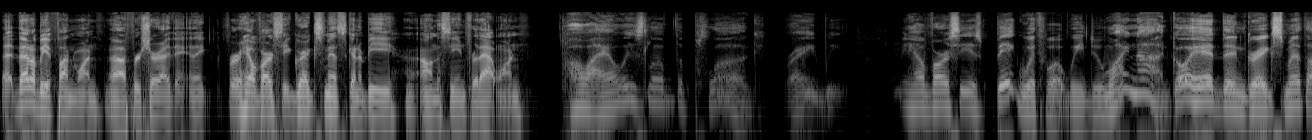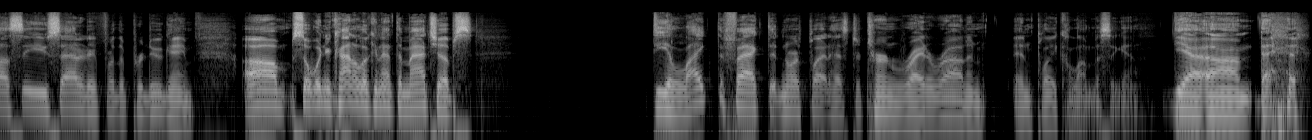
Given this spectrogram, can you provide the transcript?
that that'll be a fun one uh, for sure. I think, I think for Hail Varsity, Greg Smith's going to be on the scene for that one. Oh, I always love the plug, right? We, Hail Varsity is big with what we do. Why not? Go ahead then, Greg Smith. I'll see you Saturday for the Purdue game. Um, so when you're kind of looking at the matchups, do you like the fact that North Platte has to turn right around and, and play Columbus again? Yeah, um, that.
